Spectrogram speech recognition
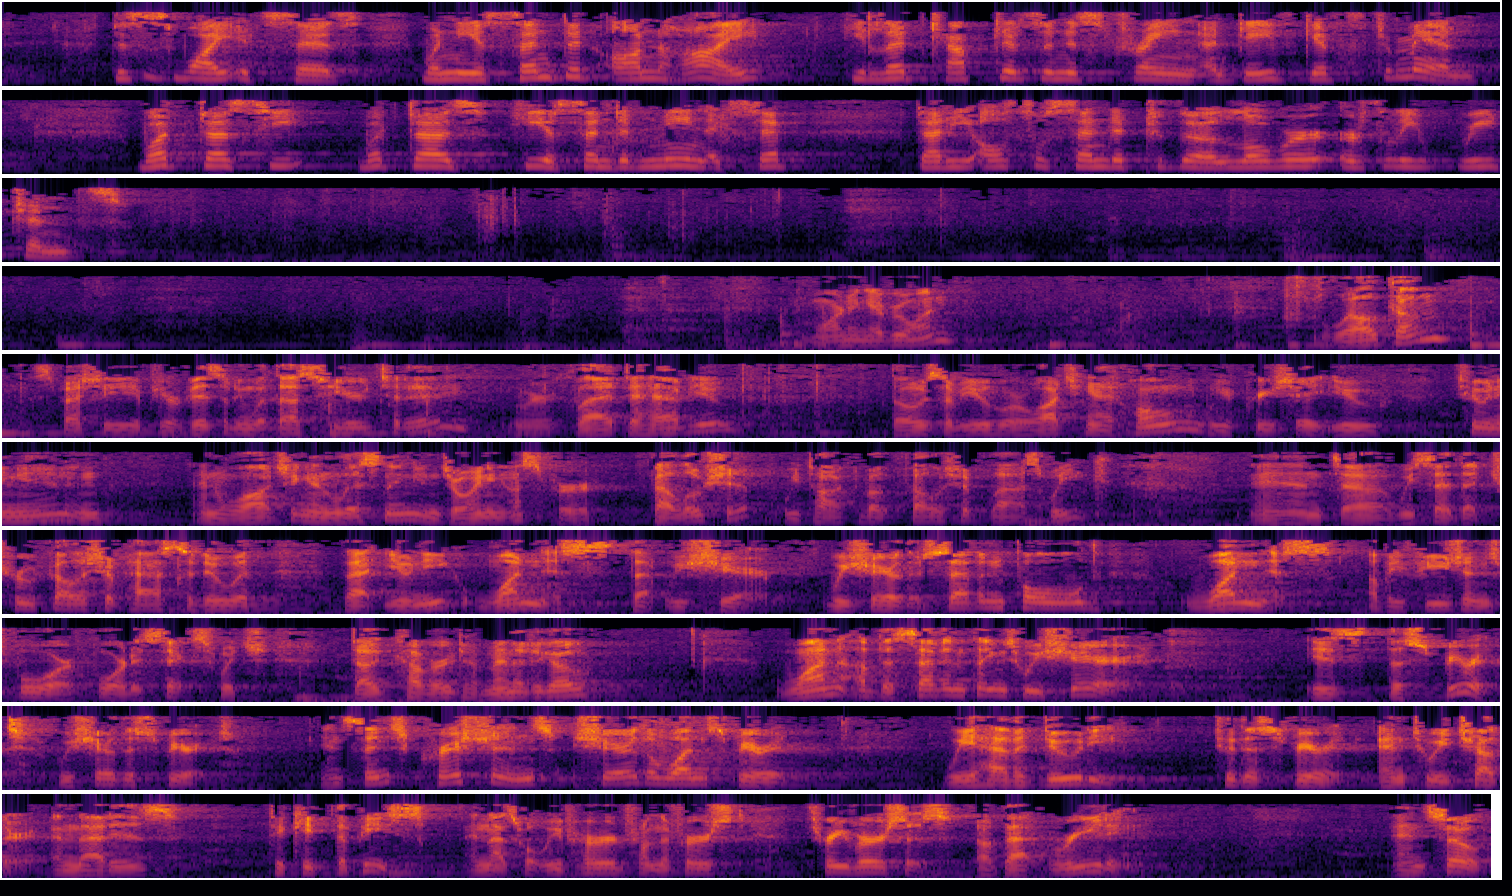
This is why it says, when he ascended on high, he led captives in his train and gave gifts to men. What does he what does he ascended mean except that he also ascended to the lower earthly regions? Good morning, everyone. Welcome, especially if you're visiting with us here today. We're glad to have you. Those of you who are watching at home, we appreciate you tuning in and and watching and listening and joining us for fellowship. We talked about fellowship last week, and uh, we said that true fellowship has to do with that unique oneness that we share. We share the sevenfold oneness of Ephesians 4 4 to 6, which Doug covered a minute ago. One of the seven things we share is the Spirit. We share the Spirit. And since Christians share the one Spirit, we have a duty to the Spirit and to each other, and that is to keep the peace. And that's what we've heard from the first three verses of that reading. And so,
